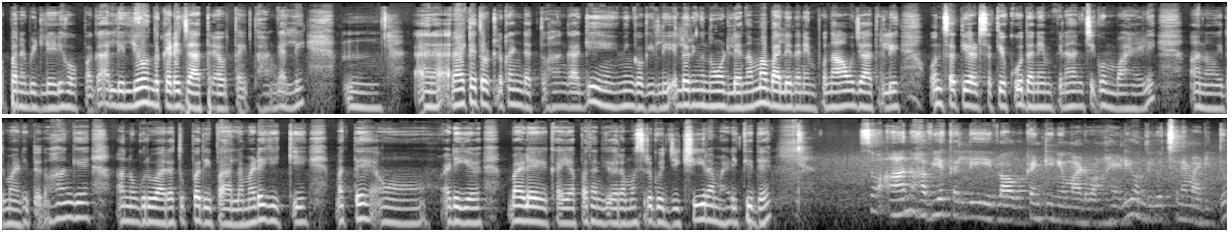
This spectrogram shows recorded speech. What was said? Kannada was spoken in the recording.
ಅಪ್ಪನ ಬಿಡ್ಲೇಳಿ ಹೋಗುವಾಗ ಅಲ್ಲಿ ಎಲ್ಲಿಯೋ ಒಂದು ಕಡೆ ಜಾತ್ರೆ ಆಗ್ತಾ ಇತ್ತು. ಹಾಗೆ ಅಲ್ಲಿ ರ- ರಾಟೆ ತೊಟ್ಲು ಕಂಡತ್ತು. ಹಾಗಾಗಿ ನಿಂಗೋಗಿ ಇಲ್ಲಿ ಎಲ್ಲರಿಗೂ ನೋಡಲೆ, ನಮ್ಮ ಬಾಲ್ಯದ ನೆನಪು ನಾವು ಜಾತ್ರೆಲಿ ಒಂದು ಸತಿ ಎರಡು ಸತಿಯ ಕೂದ ನೆನಪಿನ ಹಂಚಿಗೊಂಬ ಹೇಳಿ ನಾನು ಇದು ಮಾಡಿದ್ದದು. ಹಾಗೆ ನಾನು ಗುರುವಾರ ತುಪ್ಪ ದೀಪ ಅಲ್ಲ ಮಡಗಿಕ್ಕಿ, ಮತ್ತು ಅಡಿಗೆ ಬಾಳೆಕಾಯಿ ಅಪ್ಪ ತಂದಿದ್ದಾರ ಮೊಸರು ಗೊಜ್ಜಿ, ಕ್ಷೀರ ಮಾಡಿತಿದ್ದೆ ಸೊ ಆನು ಹವ್ಯಕಲ್ಲಿ ವ್ಲಾಗ್ ಕಂಟಿನ್ಯೂ ಮಾಡುವ ಹೇಳಿ ಒಂದು ಯೋಚನೆ ಮಾಡಿದ್ದು.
